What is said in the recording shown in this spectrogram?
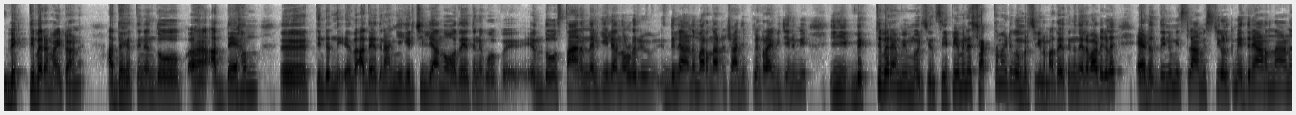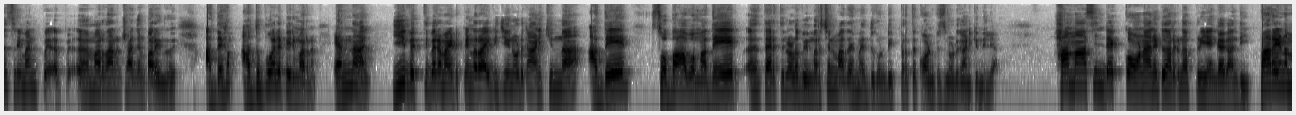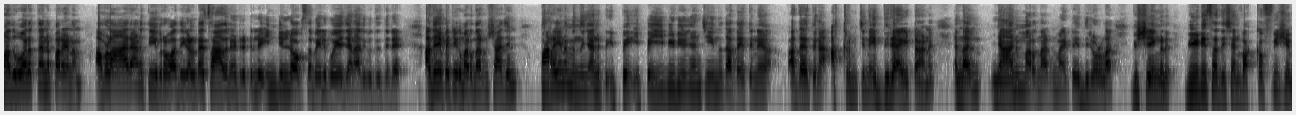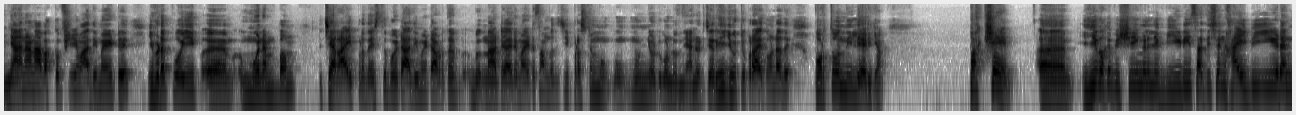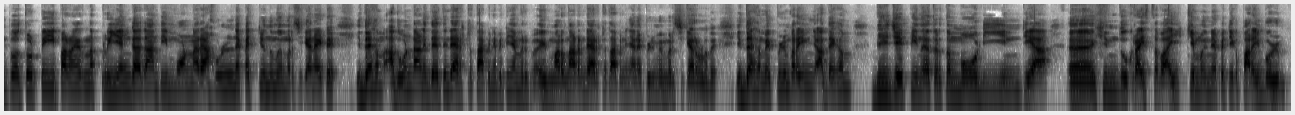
വ്യക്തിപരമായിട്ടാണ്. അദ്ദേഹത്തിന് എന്തോ അദ്ദേഹം ത്തിന്റെ അദ്ദേഹത്തിന് അംഗീകരിച്ചില്ല എന്നോ അദ്ദേഹത്തിന് എന്തോ സ്ഥാനം നൽകിയില്ല എന്നുള്ളൊരു ഇതിലാണ് മറുനാടൻ ഷാജി പിണറായി വിജയനും ഈ വ്യക്തിപരം വിമർശിക്കുന്നത്. സി പി എമ്മിനെ ശക്തമായിട്ട് വിമർശിക്കണം. അദ്ദേഹത്തിന്റെ നിലപാടുകൾ ഇടതിനും ഇസ്ലാമിസ്റ്റുകൾക്കും എതിരാണെന്നാണ് ശ്രീമാൻ മറുനാടൻ ഷാജൻ പറയുന്നത്. അദ്ദേഹം അതുപോലെ പെരുമാറണം. എന്നാൽ ഈ വ്യക്തിപരമായിട്ട് പിണറായി വിജയനോട് കാണിക്കുന്ന അതേ സ്വഭാവം അതേ തരത്തിലുള്ള വിമർശനം അദ്ദേഹം എന്തുകൊണ്ട് ഇപ്പുറത്ത് കോൺഗ്രസിനോട് കാണിക്കുന്നില്ല? ഹമാസിന്റെ കോണാനിട്ട് നടക്കുന്ന പ്രിയങ്ക ഗാന്ധി. പറയണം അതുപോലെ തന്നെ പറയണം. അവൾ ആരാണ് തീവ്രവാദികളുടെ സാധനം ഇട്ടിട്ട് ഇന്ത്യൻ ലോക്സഭയിൽ പോയ ജനാധിപത്യത്തിന്റെ? അതിനെപ്പറ്റിയൊക്കെ മറന്നാട്ടൻ ഷാജൻ. പറയണമെന്ന് ഞാൻ ഇപ്പം ഇപ്പൊ ഈ വീഡിയോ ഞാൻ ചെയ്യുന്നത് അദ്ദേഹത്തിന് അദ്ദേഹത്തിന് ആക്രമിച്ചതിനെതിരായിട്ടാണ് എന്നാലും ഞാനും മറുനാടനുമായിട്ട് എതിരുള്ള വിഷയങ്ങൾ വി ഡി സതീശൻ വക്കഫ് വിഷയം. ഞാനാണ് ആ വക്കഫ് വിഷയം ആദ്യമായിട്ട് ഇവിടെ പോയി മുനമ്പം ചെറായി പ്രദേശത്ത് പോയിട്ട് ആദ്യമായിട്ട് അവിടുത്തെ നാട്ടുകാരുമായിട്ട് സംബന്ധിച്ച് ഈ പ്രശ്നം മുന്നോട്ട് കൊണ്ടുവന്നു. ഞാനൊരു ചെറിയ യൂട്യൂബർ ആയതുകൊണ്ട് അത് പുറത്തു വന്നില്ലായിരിക്കാം. പക്ഷേ ഈ വക വിഷയങ്ങളിൽ വി ഡി സതീശൻ ഹൈബി ഈഡൻ തൊട്ട് ഈ പറയുന്ന പ്രിയങ്ക ഗാന്ധി മൊണ്ണ രാഹുലിനെ പറ്റിയൊന്നും വിമർശിക്കാനായിട്ട് ഇദ്ദേഹം അതുകൊണ്ടാണ് ഇദ്ദേഹത്തിന്റെ ഇരട്ടത്താപ്പിനെ പറ്റി ഞാൻ മറുനാടന്റെ ഇരട്ടത്താപ്പിനെ ഞാൻ എപ്പോഴും വിമർശിക്കാറുള്ളത്. ഇദ്ദേഹം എപ്പോഴും പറയും അദ്ദേഹം ബി ജെ പി നേതൃത്വം മോഡി ഇന്ത്യ ഹിന്ദു ക്രൈസ്തവ ഐക്യം ഇതിനെ പറ്റിയൊക്കെ പറയുമ്പോഴും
